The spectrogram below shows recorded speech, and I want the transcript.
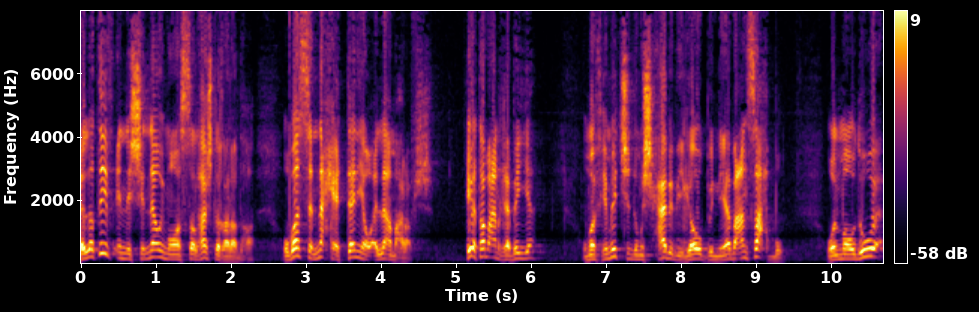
اللطيف إن الشناوي ما وصلهاش لغرضها وبص الناحية التانية وقال لها معرفش هي طبعا غبية وما فهمتش إنه مش حابب يجاوب بالنيابة عن صاحبه. والموضوع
